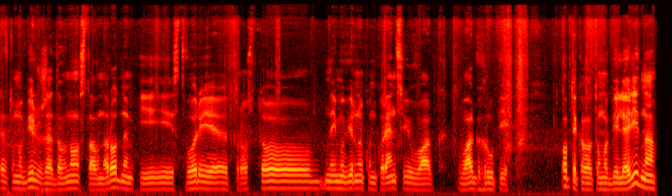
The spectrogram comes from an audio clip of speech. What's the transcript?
Цей автомобіль вже давно став народним і створює просто неймовірну конкуренцію ВАГ, ВАГ групі. Оптика в автомобіля рідна,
